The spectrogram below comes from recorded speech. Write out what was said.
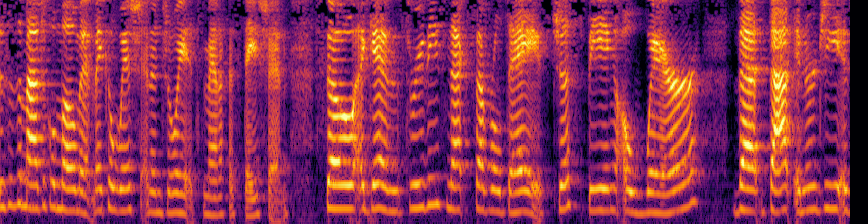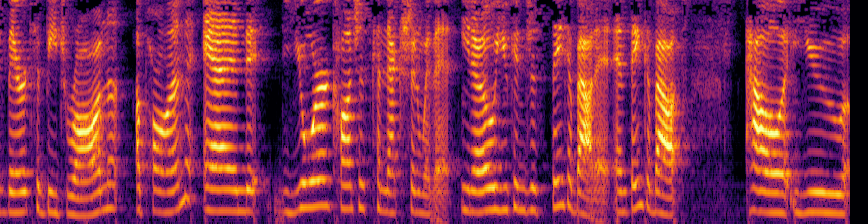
This is a magical moment. Make a wish and enjoy its manifestation. So again, through these next several days, just being aware that that energy is there to be drawn upon and your conscious connection with it. You know, you can just think about it and think about how you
